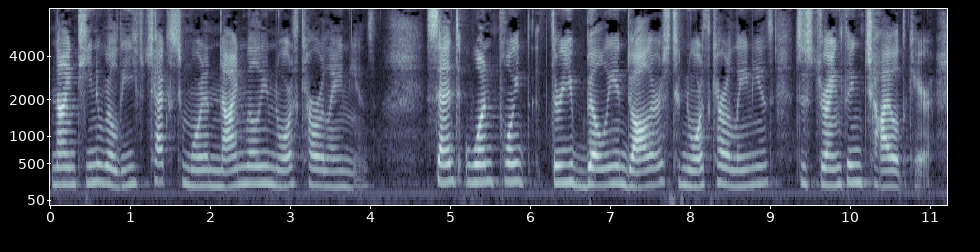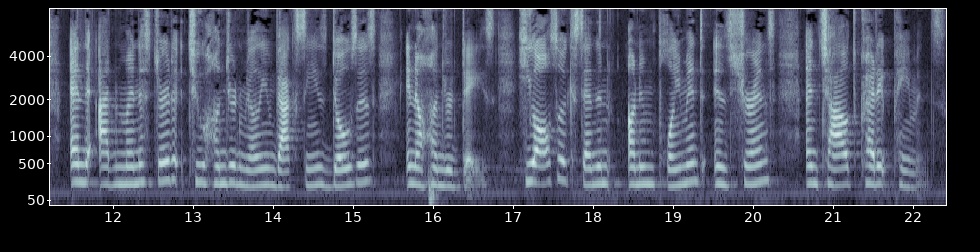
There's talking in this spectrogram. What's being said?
19 relief checks to more than 9 million North Carolinians, sent $1.3 billion to North Carolinians to strengthen child care, and administered 200 million vaccines doses in 100 days. He also extended unemployment insurance and child credit payments.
